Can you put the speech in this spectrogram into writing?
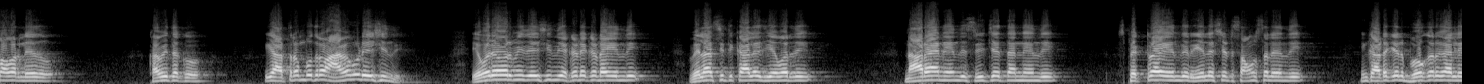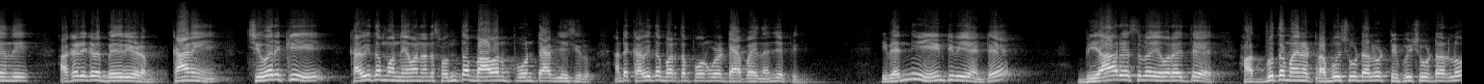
పవర్ లేదు. కవితకు ఇక అత్రంపుత్రం ఆమె కూడా వేసింది. ఎవరెవరి మీద వేసింది ఎక్కడెక్కడ అయింది వెలాసిటీ కాలేజ్ ఎవరిది నారాయణ ఏంది శ్రీ చైతన్య ఏంది స్పెక్ట్రా ఏంది రియల్ ఎస్టేట్ సంస్థలు ఏంది ఇంకా అటకెళ్ళి బోకర్గాలు ఏంది అక్కడిక్కడ బెదిరియడం. కానీ చివరికి కవిత మొన్న ఏమన్నా సొంత భావన ఫోన్ ట్యాప్ చేసిరు అంటే కవిత భర్త ఫోన్ కూడా ట్యాప్ అయిందని చెప్పింది. ఇవన్నీ ఏంటివి అంటే బీఆర్ఎస్లో ఎవరైతే అద్భుతమైన ట్రబుల్ షూటర్లు ట్రిపుల్ షూటర్లు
